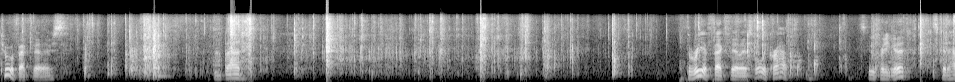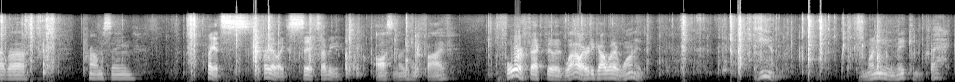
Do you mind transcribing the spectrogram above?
Two Effect Veilers. Not bad. Three Effect Veilers. Holy crap. It's going to be pretty good. It's going to have a promising... If I get if I get like six, that'd be awesome. Or even five. Four Effect Veilers. Wow, I already got what I wanted. Damn. Money making back.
